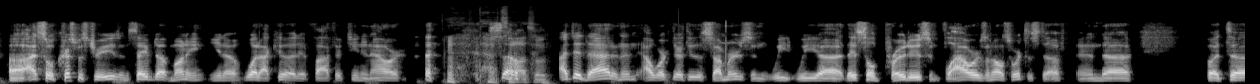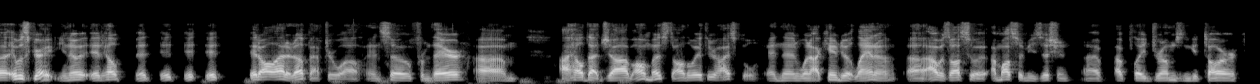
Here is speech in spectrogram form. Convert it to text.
uh, I sold Christmas trees and saved up money, you know, what I could at five fifteen an hour. That's so awesome. I did that, and then I worked there through the summers, and we we uh, they sold produce and flowers and all sorts of stuff, and uh, but uh, it was great. You know, it helped. It it it it it all added up after a while. And so from there, um, I held that job almost all the way through high school. And then when I came to Atlanta, uh, I was also, I'm also a musician. I, I played drums and guitar,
